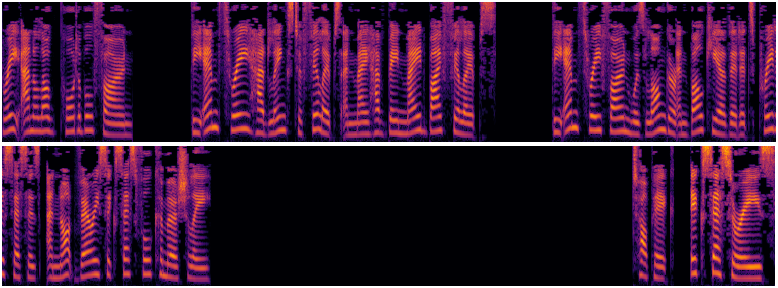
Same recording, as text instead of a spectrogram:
III analog portable phone. The M3 had links to Philips and may have been made by Philips. The M3 phone was longer and bulkier than its predecessors, and not very successful commercially. Accessories.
